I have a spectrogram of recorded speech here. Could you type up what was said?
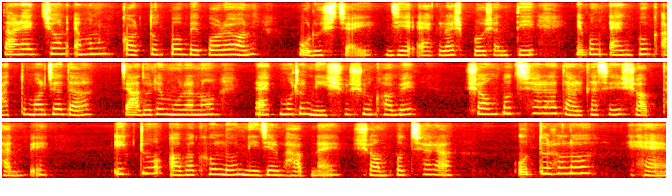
তার একজন এমন কর্তব্য বেপরয়ন পুরুষ চাই, যে একরাশ প্রশান্তি এবং এক বুক আত্মমর্যাদা চাদরে মোড়ানো এক মুঠো নিঃস্ব সুখ হবে। সম্পদ ছাড়া তার কাছে সব থাকবে। একটু অবাক হলো নিজের ভাবনায়। সম্পদ ছাড়া উত্তর হলো হ্যাঁ।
